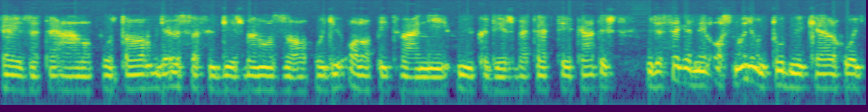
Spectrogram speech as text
helyzete, állapota, ugye összefüggésben azzal, hogy alapítványi működésbe tették át, és ugye Szegednél azt nagyon tudni kell, hogy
